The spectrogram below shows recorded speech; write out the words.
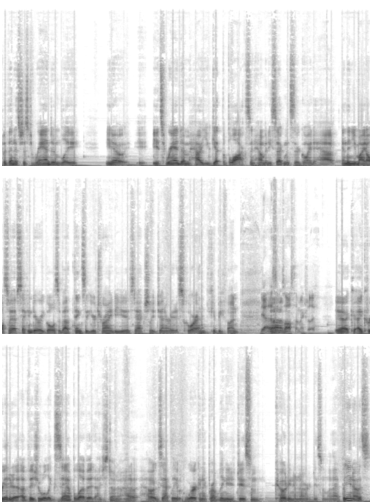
but then it's just randomly you know it's random how you get the blocks and how many segments they're going to have. And then you might also have secondary goals about things that you're trying to use to actually generate a score. I think it could be fun. Yeah, that sounds Um, awesome actually. yeah I created a, a visual example of it. I just don't know how to how exactly it would work and i probably need to do some coding in order to do some of that. But you know it's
